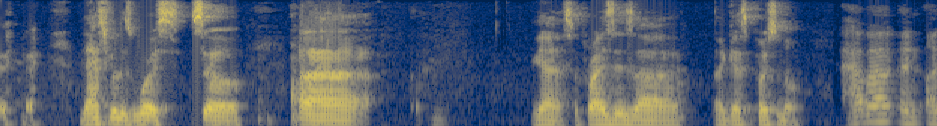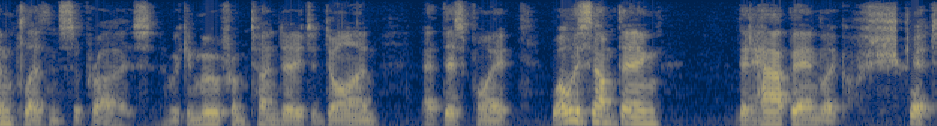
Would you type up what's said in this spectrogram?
Nashville is worse. So, uh, yeah, surprises are I guess personal. How about an unpleasant surprise? We can move from Tunde to Dawn at this point. What was something that happened like shit?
